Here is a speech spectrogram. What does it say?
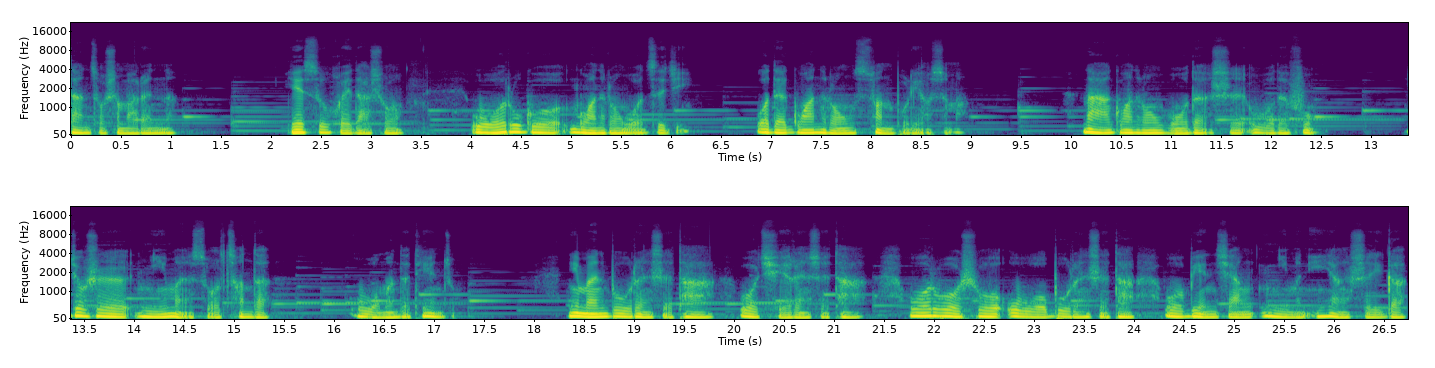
当做什么人呢？耶稣回答说：“我如果光荣我自己。”我的光荣算不了什么，那光荣我的是我的父，就是你们所称的我们的天主。你们不认识他，我却认识他。我若说我不认识他，我便像你们一样是一个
